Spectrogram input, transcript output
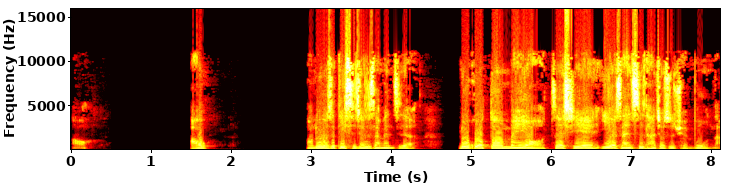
好，好，好。如果是第四，就是三分之二。如果都没有这些一二三四，他就是全部拿。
